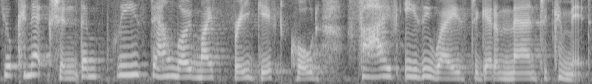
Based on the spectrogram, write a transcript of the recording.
your connection, then please download my free gift called 5 Easy Ways to Get a Man to Commit.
